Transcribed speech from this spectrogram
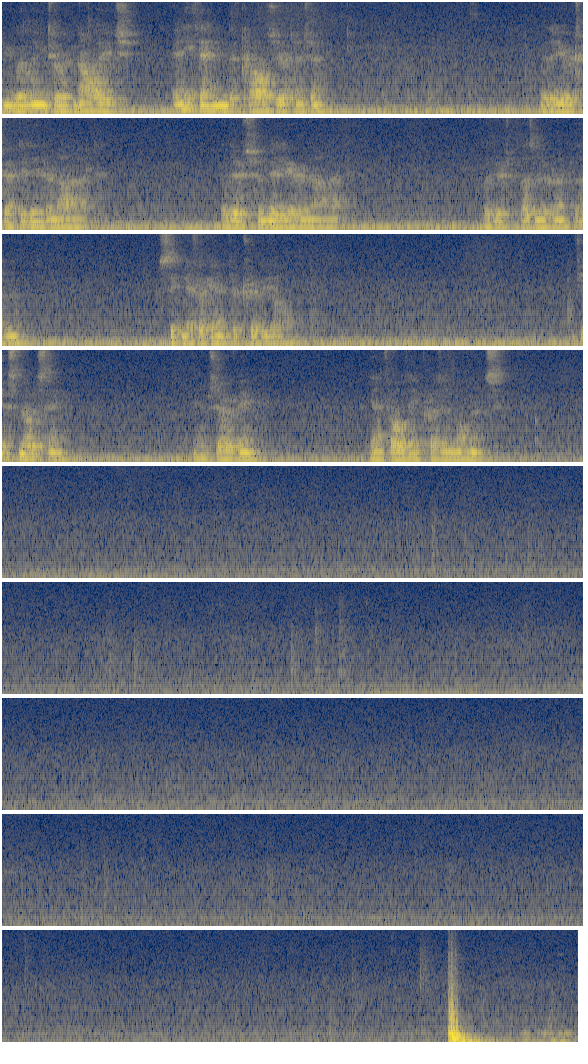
Be willing to acknowledge anything that calls your attention, whether you expected it or not, whether it's familiar or not, whether it's pleasant or unpleasant, significant or trivial. Just noticing and observing the unfolding present moments.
